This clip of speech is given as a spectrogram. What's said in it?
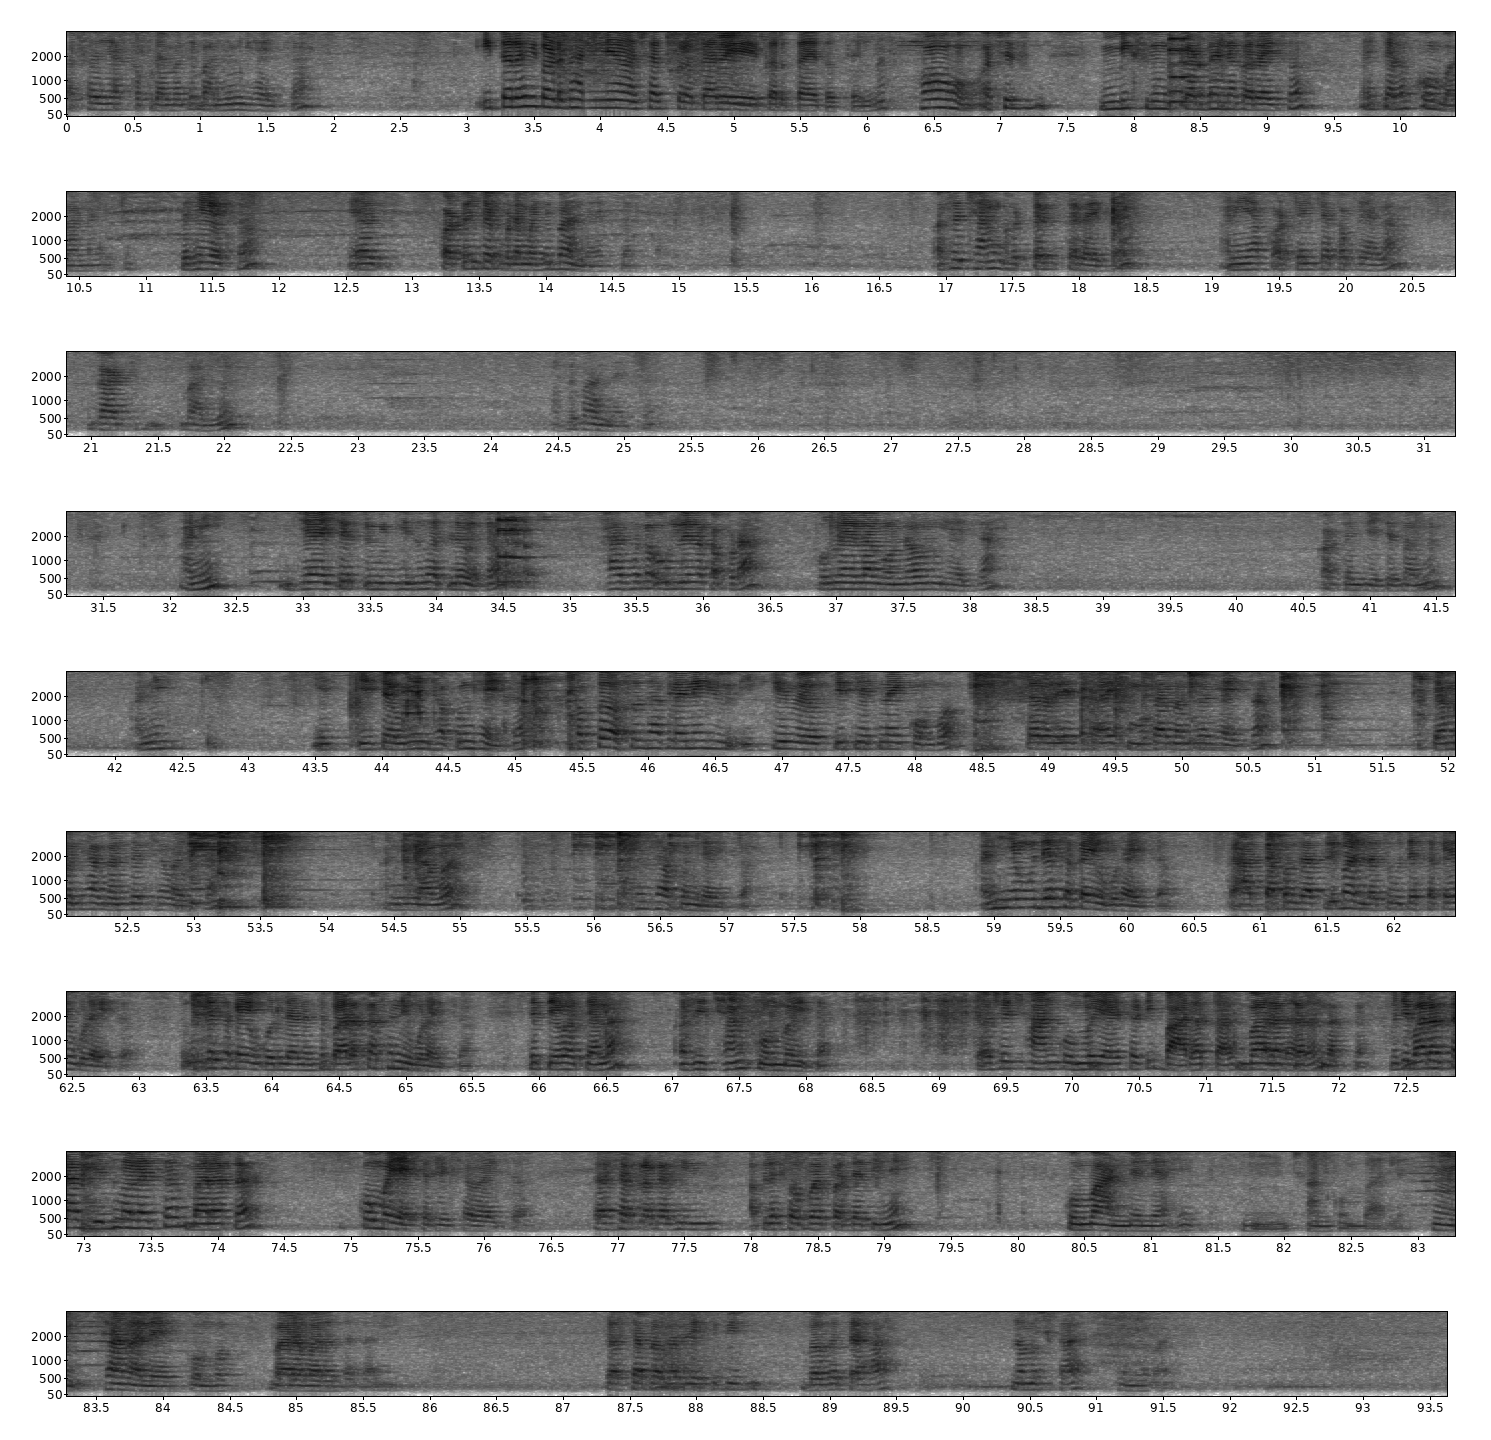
असं या कपड्यामध्ये बांधून घ्यायचं. इतरही कडधान्य अशाच प्रकारे करता येत असेल ना? हो हो. असेच मिक्स कडधान्य करायचं आणि त्याला कोंब आणायचं. तर हे असं या कॉटनच्या कपड्यामध्ये बांधायचं. असं छान घट्ट करायचं आणि या कॉटनच्या कपड्याला गाठ बांधून असं बांधायचं. आणि ज्या याच्यात तुम्ही भिजू घातलं होतं हा सगळा उरलेला कपडा पूर्ण याला गोंडावून घ्यायचा. कॉटनच्या याच्यात आणून आणि याच्यावरून झाकून घ्यायचं. फक्त असं झाकल्याने इतके व्यवस्थित येत नाही कोंब. तर याचा एक मोठा गंज घ्यायचा. त्यामध्ये हा गंध ठेवायचा. आणि यावर असं झाकून द्यायचं. आणि हे उद्या सकाळी उघडायचं. तर आता आपण रात्री बांधला तर उद्या सकाळी उघडायचं. तर उद्या सकाळी उघडल्यानंतर बारा तासांनी उघडायचं. तर तेव्हा त्याला असे छान कोंब येतात. तर असे छान कोंब यायसाठी बारा तास बारा तास. लागतात. म्हणजे बारा तास भिजू घालायचं बारा तास कोंब यायसाठी ठेवायचं. तर अशा प्रकारे ही आपल्या सोप्या पद्धतीने कोंब आणलेले आहेत. छान कोंब आले. छान आले आहेत कोंब बारा बारा तासाने. तर अशा प्रकारे रेसिपी बघत राहा. नमस्कार धन्यवाद.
